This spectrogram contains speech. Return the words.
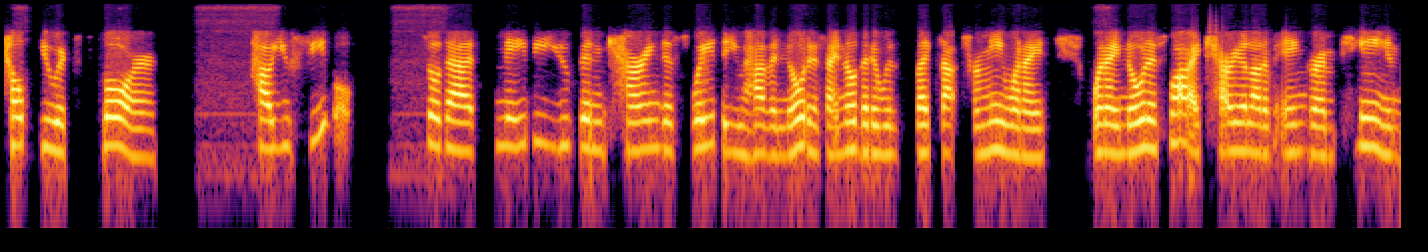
help you explore how you feel so that maybe you've been carrying this weight that you haven't noticed. I know that it was like that for me when I when I noticed wow, I carry a lot of anger and pain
